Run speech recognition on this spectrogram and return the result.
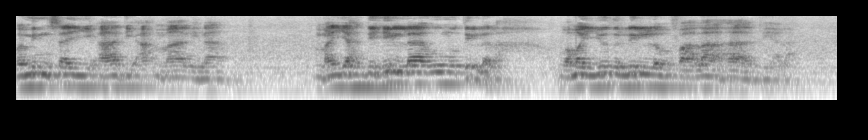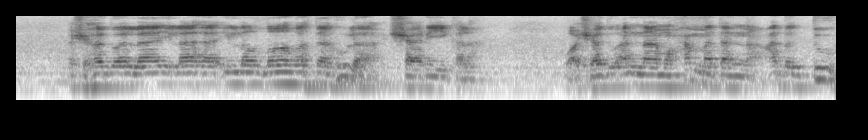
wa min sayyiati a'malina من يهده الله مضل له ومن يضلل فلا هادي له. أشهد أن لا إله إلا الله وحده لا شريك له. وأشهد أن محمدا عبده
